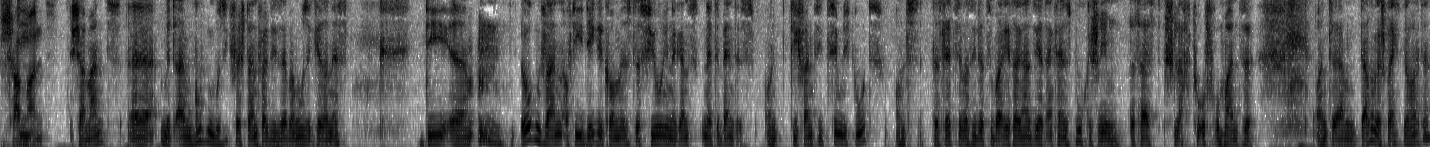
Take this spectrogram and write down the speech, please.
Charmant. Die, charmant, äh, mit einem guten Musikverstand, weil sie selber Musikerin ist, die ähm, irgendwann auf die Idee gekommen ist, dass Fury eine ganz nette Band ist. Und die fand sie ziemlich gut. Und das Letzte, was sie dazu beigetragen hat, sie hat ein kleines Buch geschrieben. Das heißt Schlachthofromanze. Und ähm, darüber sprechen wir heute.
